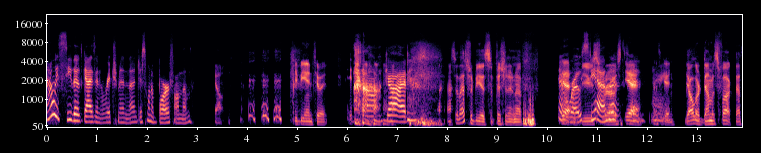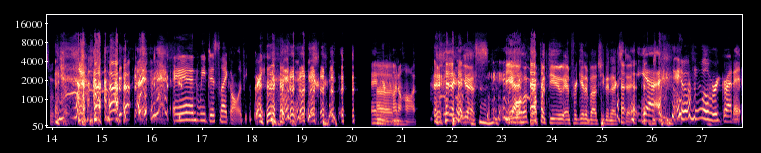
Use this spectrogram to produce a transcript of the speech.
I always see those guys in Richmond. and I just want to barf on them. Yeah. He'd be into it. It- oh God. so that should be a sufficient enough. Yeah, roast. abuse, yeah. roast. That's Yeah, good. that's Alright. good. Y'all are dumb as fuck. That's what. and we dislike all of you. Great. and you're Um, kind of hot. yes. We Yeah. will hook up with you and forget about you the next day. yeah. we'll regret it.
